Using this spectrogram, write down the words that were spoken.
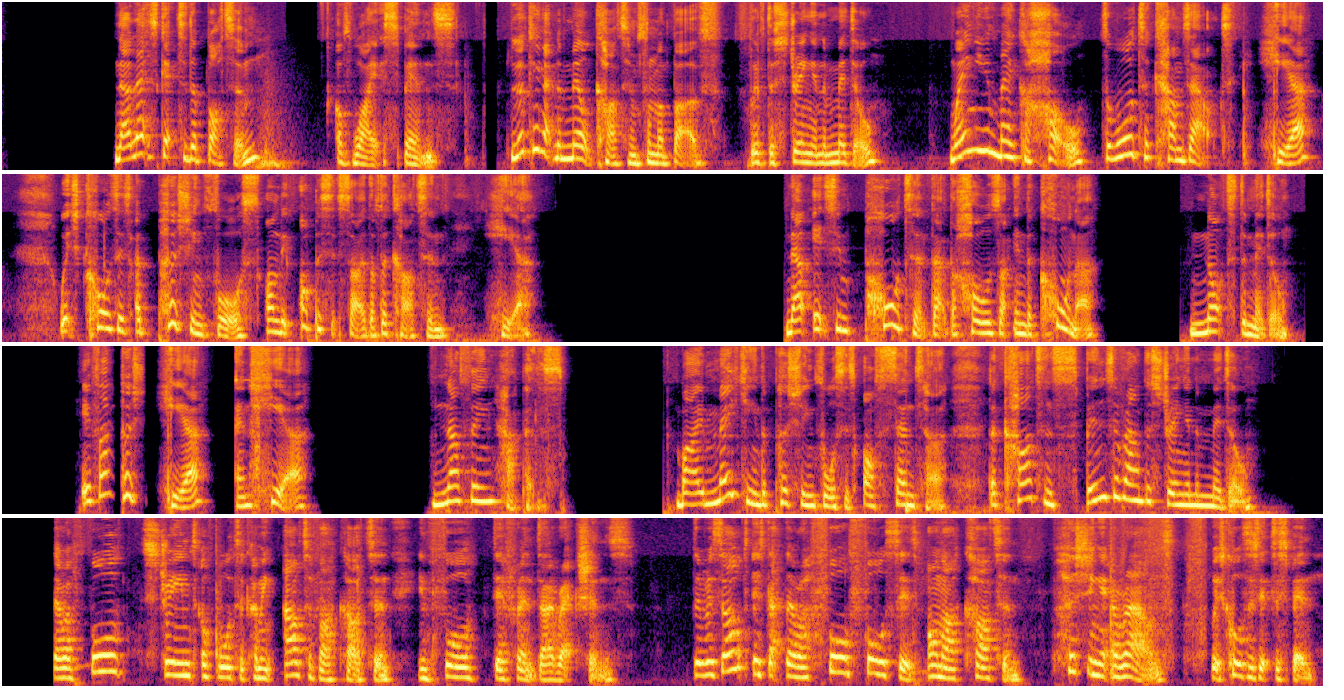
Now let's get to the bottom of why it spins. Looking at the milk carton from above, with the string in the middle, when you make a hole, the water comes out here which causes a pushing force on the opposite side of the carton here. Now it's important that the holes are in the corner, not the middle. If I push here and here, nothing happens. By making the pushing forces off center, the carton spins around the string in the middle there are four streams of water coming out of our carton in four different directions. The result is that there are four forces on our carton pushing it around, which causes it to spin.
